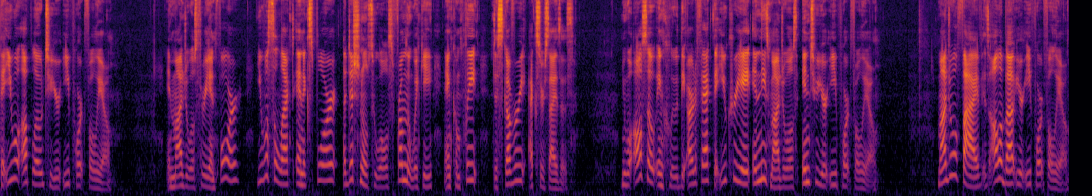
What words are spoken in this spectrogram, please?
that you will upload to your ePortfolio. In Modules 3 and 4, you will select and explore additional tools from the wiki and complete discovery exercises. You will also include the artifact that you create in these modules into your ePortfolio. Module 5 is all about your ePortfolio.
